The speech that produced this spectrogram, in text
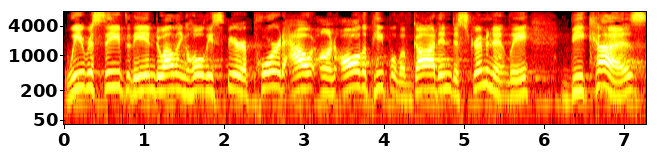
we received the indwelling Holy Spirit poured out on all the people of God indiscriminately because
